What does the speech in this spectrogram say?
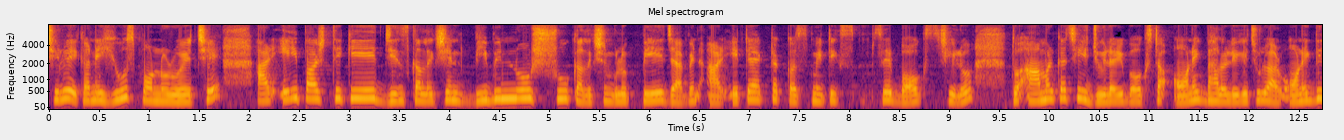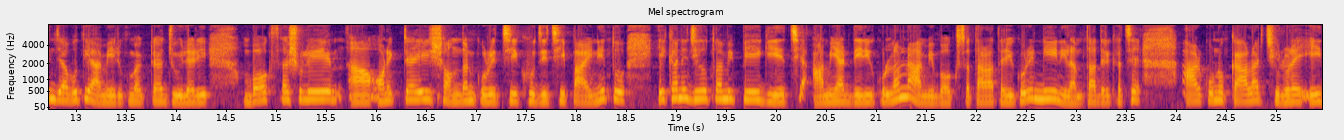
ছিল। এখানে হিউজ পণ্য রয়েছে। আর এই পাশ থেকে জিন্স কালেকশন বিভিন্ন শু কালেকশনগুলো পেয়ে যাবেন। আর এটা একটা কসমেটিক্সের বক্স ছিল। তো আমার কাছে এই জুয়েলারি বক্সটা অনেক ভালো লেগেছিলো। আর অনেক দিন যাবতই আমি এরকম একটা জুয়েলারি বক্স আসলে অনেকটাই সন্ধান করেছি, খুঁজেছি, পাইনি। তো এখানে যেহেতু আমি পেয়ে গিয়েছি, আমি আর দেরি করলাম না। আমি বক্সটা তাড়াতাড়ি করে নিয়ে নিলাম। তাদের কাছে আর কোনো কালার ছিল না। এই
